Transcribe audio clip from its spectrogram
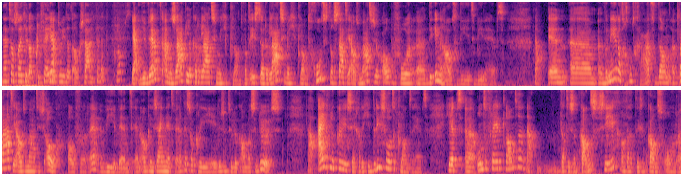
Net zoals dat je dat privé doet, doe je dat ook zakelijk. Klopt. Ja, je werkt aan een zakelijke relatie met je klant. Want is de relatie met je klant goed, dan staat hij automatisch ook open voor de inhoud die je te bieden hebt. Nou, en ehm, wanneer dat goed gaat, dan eh, praat hij automatisch ook over hè, wie je bent en ook in zijn netwerk. En zo creëer je dus natuurlijk ambassadeurs. Nou, eigenlijk kun je zeggen dat je drie soorten klanten hebt. Je hebt eh, ontevreden klanten. Nou, dat is een kans, zie ik. Want dat is een kans om eh,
